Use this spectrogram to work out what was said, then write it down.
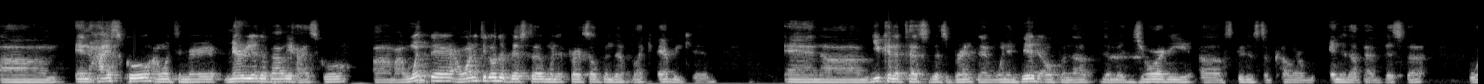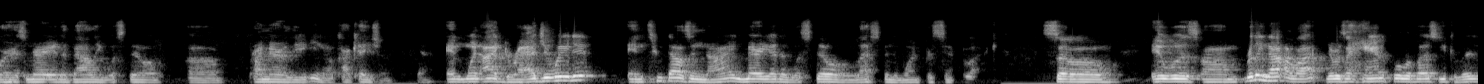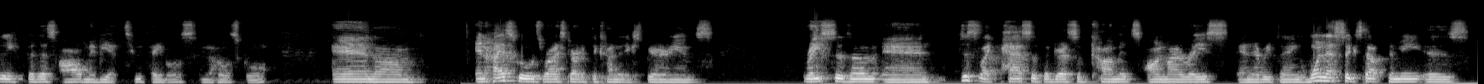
Um, in high school, I went to Mari- Murrieta Valley High School. Um, I went there. I wanted to go to Vista when it first opened up, like every kid. And um, you can attest to this, Brent, that when it did open up, the majority of students of color ended up at Vista, whereas Murrieta Valley was still uh, primarily, you know, Caucasian. Yeah. And when I graduated in 2009, Murrieta was still less than 1% black. So it was um, really not a lot. There was a handful of us. You could literally fit us all maybe at two tables in the whole school. And um, in high school was where I started to kind of experience racism and just like passive aggressive comments on my race and everything. One that sticks out to me is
